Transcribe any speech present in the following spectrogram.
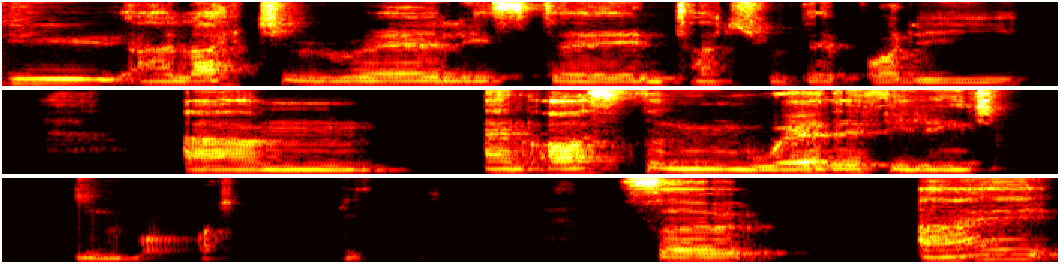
to I like to really stay in touch with their body, um, and ask them where they're feeling in the body. So I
